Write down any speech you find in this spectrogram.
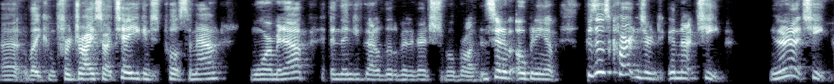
uh, like for dry saute, you can just pull some out, warm it up, and then you've got a little bit of vegetable broth instead of opening up because those cartons are not cheap. They're not cheap.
